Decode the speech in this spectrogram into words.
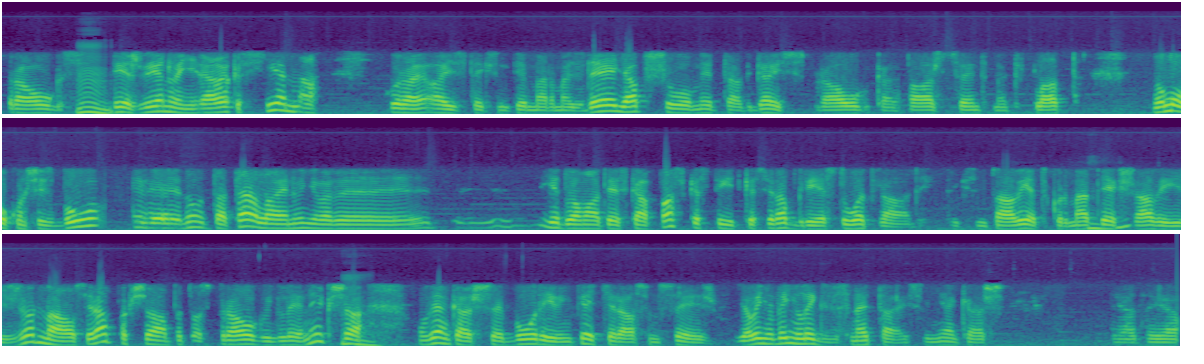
spraugas. Mm. Bieži vien viņi ir ēkas sienā, kurā aiz, teiksim, piemēram, aiz dēļa apšūma ir tāda gaisa sprauga, kā pāris centimetru plata. Nu, lūk, un šis būvs, nu, tā tēlaini viņi var iedomāties kā paskastīt, kas ir apgriezta otrādi. Tiksim, tā vieta, kur met mm -hmm. iekšā avīzes žurnāls, ir apakšā, un pa to spraugu viņi lien iekšā, mm. un vienkārši šai būrī viņi pieķerās un sēž. Jo viņi, viņi ligzdas netais, viņi vienkārši. Jā, jā.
